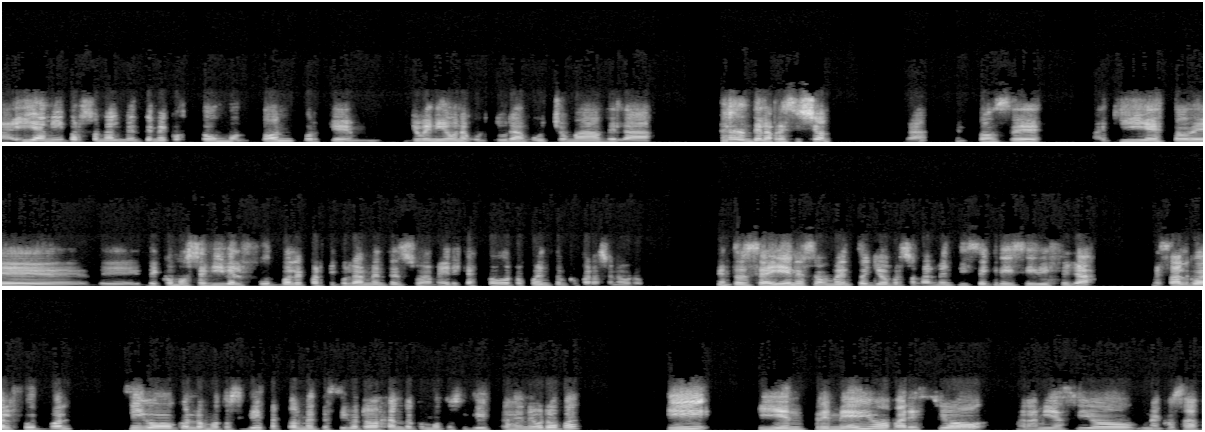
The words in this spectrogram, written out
ahí a mí personalmente me costó un montón porque yo venía de una cultura mucho más de la, de la precisión. Entonces, aquí esto de, de, cómo se vive el fútbol, particularmente en Sudamérica, es todo otro cuento en comparación a Europa. Entonces, ahí en ese momento yo personalmente hice crisis y dije, ya, me salgo del fútbol sigo con los motociclistas, actualmente sigo trabajando con motociclistas en Europa y, y entre medio apareció, para mí ha sido una cosa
